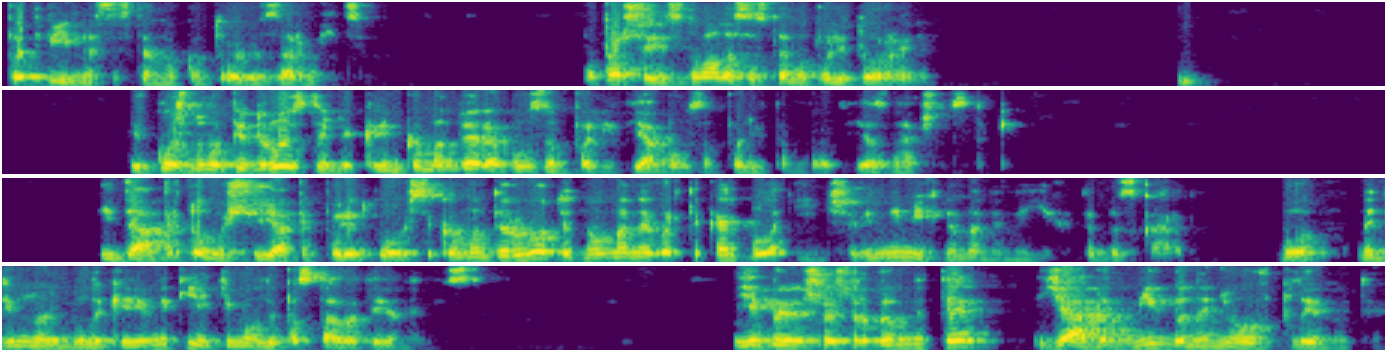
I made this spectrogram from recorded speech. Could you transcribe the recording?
подвійна система контролю за армійцями. По-перше, існувала система політорганів. І в кожному підрозділі, крім командира, був замполіт. Я був замполітом в роті, я знаю, що це таке. І да, при тому, що я підпорядковувався командиру роти, але у мене вертикаль була інша. Він не міг на мене наїхати безкарно. Бо наді мною були керівники, які могли поставити його на місце. І якби він щось робив не те, я би міг би на нього вплинути.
